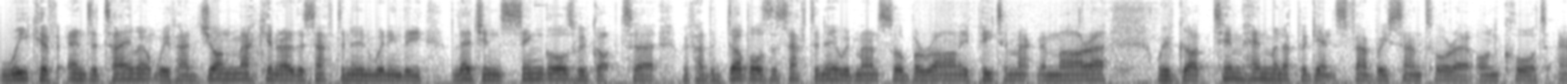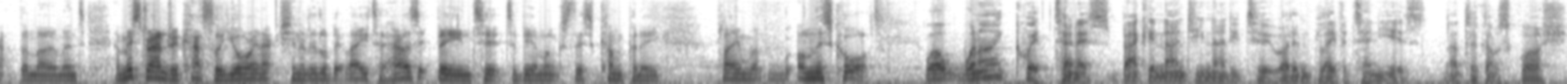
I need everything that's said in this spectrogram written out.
week of entertainment. We've had John McEnroe this afternoon winning the Legends singles. We've got uh, we've had the doubles this afternoon with Mansour Bahrami, Peter McNamara. We've got Tim Henman up against Fabrice Santoro on court at the moment. And Mr. Andrew Castle, you're in action a little bit later. How's it been to, to be amongst this company playing on this court? Well, when I quit tennis back in 1992, I didn't play for 10 years. I took up squash,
